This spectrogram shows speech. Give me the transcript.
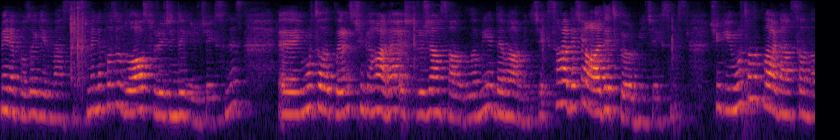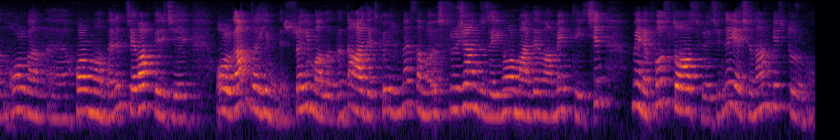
menopoza girmezsiniz. Menopoza doğal sürecinde gireceksiniz. E, yumurtalıklarınız çünkü hala östrojen salgılamaya devam edecek. Sadece adet görmeyeceksiniz. Çünkü yumurtalıklardan salınan organ e, hormonların cevap vereceği organ rahimdir. Rahim alındığında adet görülmez ama östrojen düzeyi normal devam ettiği için menopoz doğal sürecinde yaşanan bir durum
